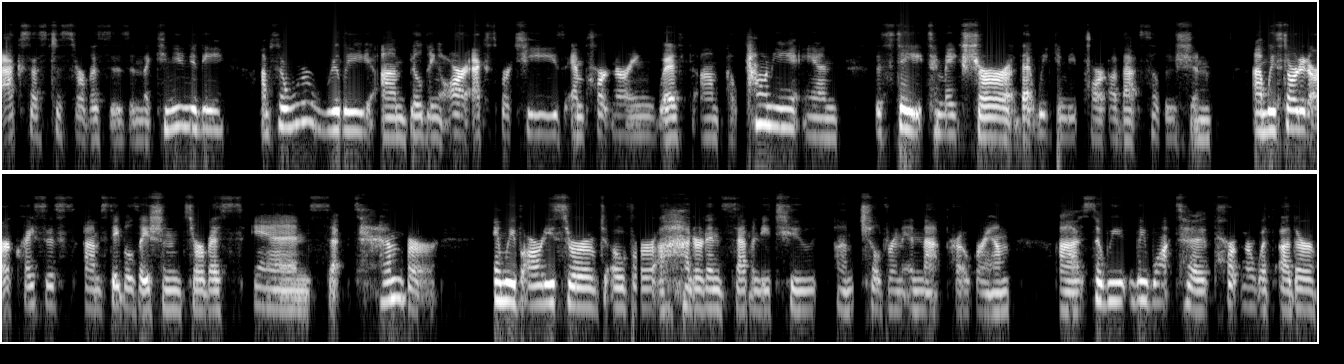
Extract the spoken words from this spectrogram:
access to services in the community. Um, so we're really um, building our expertise and partnering with um, Polk County and the state to make sure that we can be part of that solution. Um, we started our crisis um, stabilization service in September, and we've already served over 172 um, children in that program. Uh, so we, we want to partner with other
